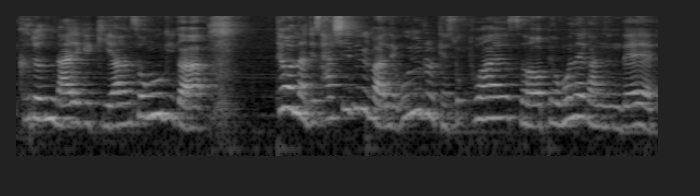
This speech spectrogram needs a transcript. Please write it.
그런 나에게 귀한 성우기가 태어난 지 40일 만에 우유를 계속 토하여서 병원에 갔는데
